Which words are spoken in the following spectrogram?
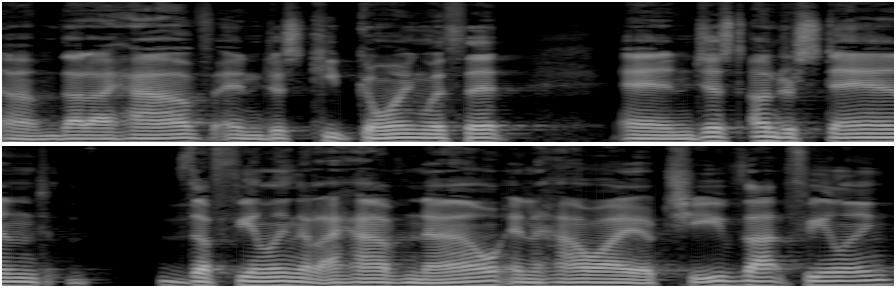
um, that I have and just keep going with it and just understand the feeling that I have now and how I achieve that feeling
